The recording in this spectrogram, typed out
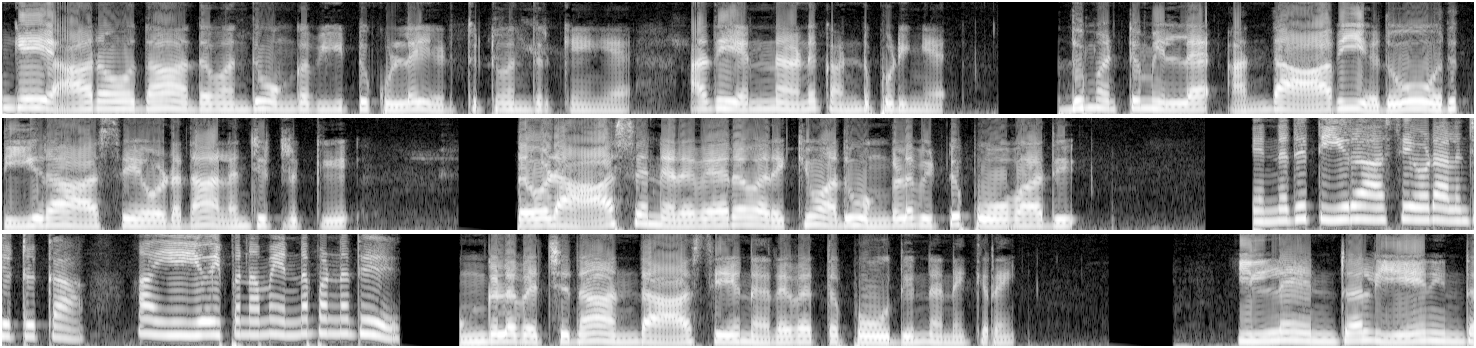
இங்கே யாரோ தான் அதை வந்து உங்க வீட்டுக்குள்ள எடுத்துட்டு வந்திருக்கீங்க? அது என்னன்னு கண்டுபிடிங்க. அது மட்டும் இல்லை அந்த ஆவி ஏதோ ஒரு தீரா ஆசையோட தான் அலைஞ்சிட்டு இருக்கு அதோட ஆசை நிறைவேற வரைக்கும் அது உங்களை விட்டு போவாது. என்னது தீர ஆசையோட அலைஞ்சிட்டு இருக்கா ஐயோ இப்ப நம்ம என்ன பண்ணது? உங்களை வச்சு தான் அந்த ஆசையை நிறைவேற்ற போகுதுன்னு நினைக்கிறேன். இல்லை என்றால் ஏன் இந்த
